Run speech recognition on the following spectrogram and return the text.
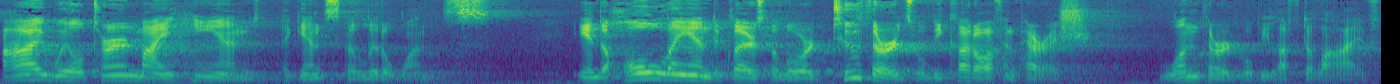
I will turn my hand against the little ones. In the whole land, declares the Lord, two thirds will be cut off and perish, one third will be left alive.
